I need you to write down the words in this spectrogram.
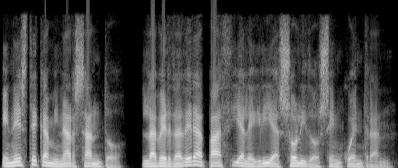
En este caminar santo, la verdadera paz y alegría sólidos se encuentran.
